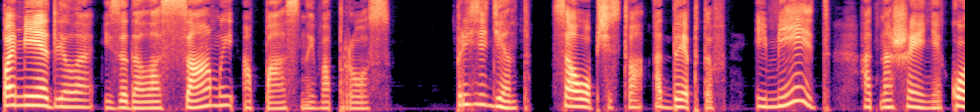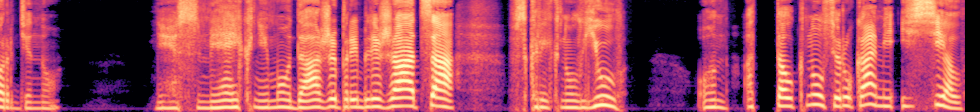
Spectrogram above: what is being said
помедлила и задала самый опасный вопрос. «Президент сообщества адептов имеет отношение к ордену?» «Не смей к нему даже приближаться!» — вскрикнул Юл. Он оттолкнулся руками и сел.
